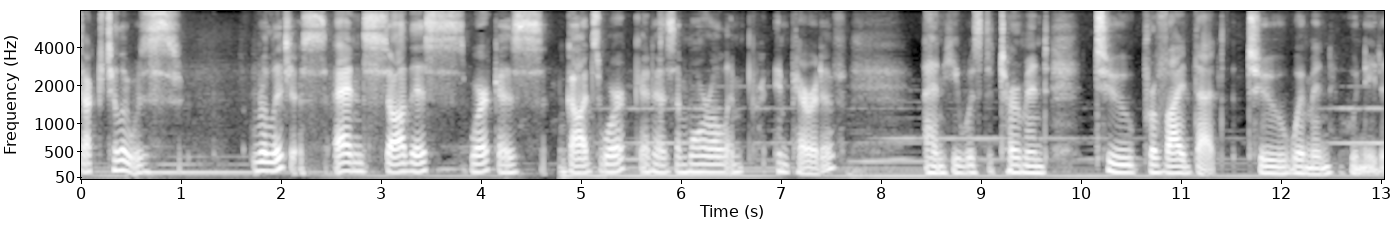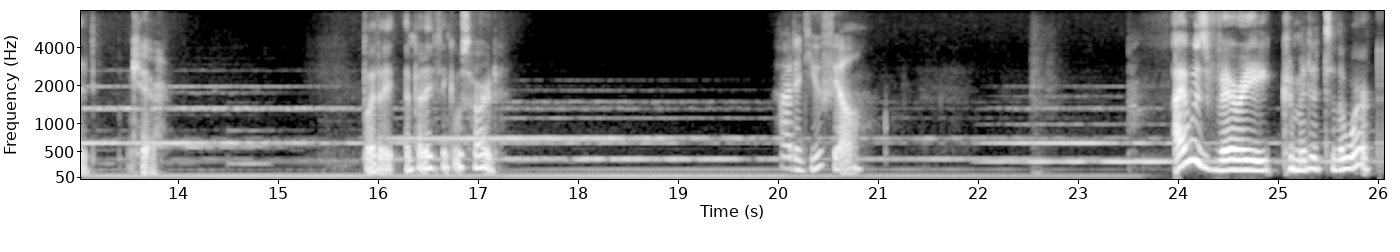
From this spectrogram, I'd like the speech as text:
Dr. Tiller was religious and saw this work as God's work and as a moral imp- imperative. And he was determined to provide that to women who needed care. But I, but I think it was hard. How did you feel? I was very committed to the work.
